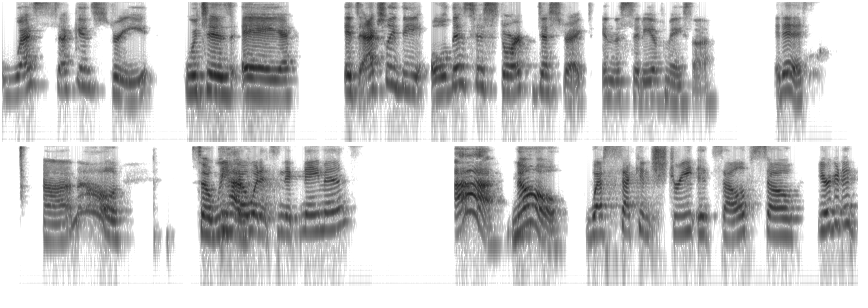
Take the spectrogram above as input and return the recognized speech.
West Second Street, which is a it's actually the oldest historic district in the city of Mesa. It is. Uh no. So we Do you have know what its nickname is? Ah, no. West Second Street itself. So you're gonna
